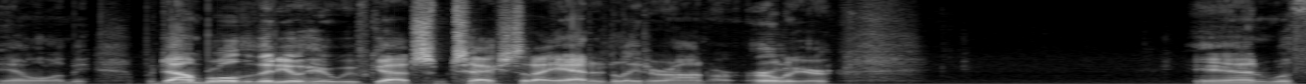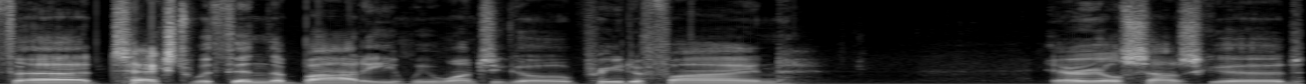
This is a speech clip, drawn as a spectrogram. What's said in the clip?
Yeah well let me. But down below the video here we've got some text that I added later on or earlier. And with uh, text within the body we want to go predefined. Arial sounds good.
